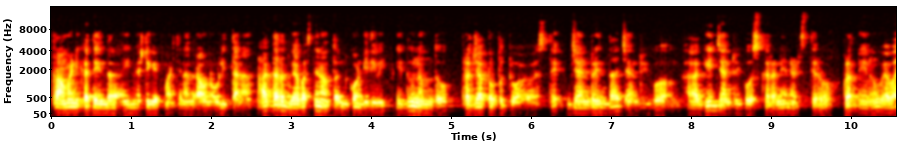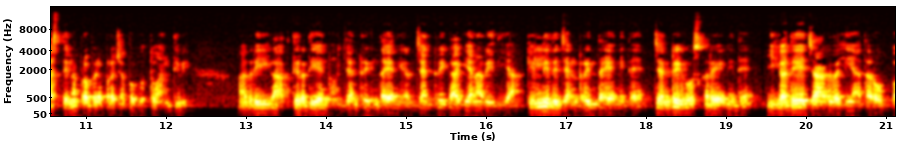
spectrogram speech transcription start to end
ಪ್ರಾಮಾಣಿಕತೆಯಿಂದ ಇನ್ವೆಸ್ಟಿಗೇಟ್ ಮಾಡ್ತೀನಿ, ಅಂದ್ರೆ ಅವ್ನು ಉಳಿತಾನ. ಆ ತರದ ವ್ಯವಸ್ಥೆ ನಾವು ತಂದ್ಕೊಂಡಿದೀವಿ. ಇದು ನಮ್ದು ಪ್ರಜಾಪ್ರಭುತ್ವ ವ್ಯವಸ್ಥೆ. ಜನರಿಂದ ಜನರಿಗೂ ಆಗಿ ಜನರಿಗೋಸ್ಕರನೇ ನಡೆಸ್ತಿರೋ ಏನು ವ್ಯವಸ್ಥೆನ ಪ್ರಜಾ ಪ್ರಜಾಪ್ರಭುತ್ವ ಅಂತೀವಿ. ಆದ್ರೆ ಈಗ ಆಗ್ತಿರೋದು ಏನು? ಜನರಿಂದ ಏನಿಲ್ಲ ಜನರಿಗಾಗಿ ಏನಾರು ಇದೆಯಾ? ಎಲ್ಲಿದೆ? ಜನರಿಂದ ಏನಿದೆ? ಜನರಿಗೋಸ್ಕರ ಏನಿದೆ? ಈಗ ಅದೇ ಜಾಗದಲ್ಲಿ ಯಾವ್ದಾರು ಒಬ್ಬ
